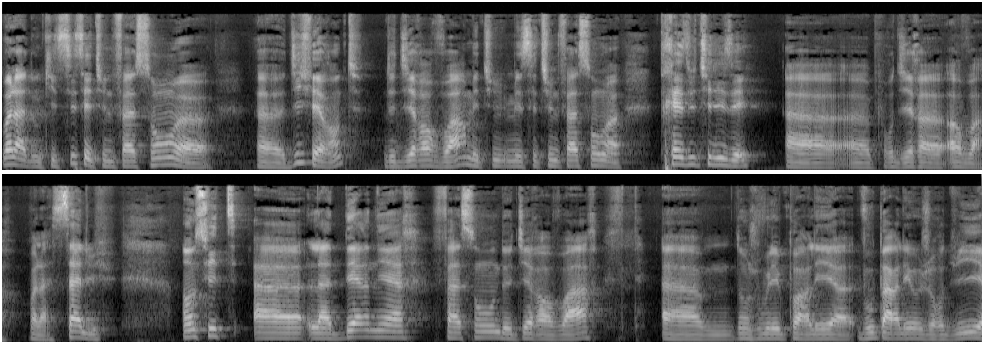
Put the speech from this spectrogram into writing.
Voilà, donc ici c'est une façon différente de dire au revoir, mais, tu, mais c'est une façon euh, très utilisée euh, pour dire au revoir. Voilà, salut. Ensuite, la dernière façon de dire au revoir dont je voulais parler, vous parler aujourd'hui,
